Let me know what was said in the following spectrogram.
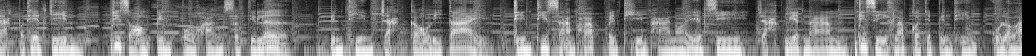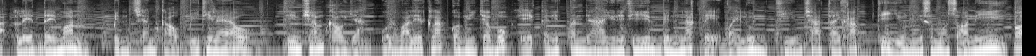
จากประเทศจีน ที่ 2 เป็นโปฮังสติเลอร์ เป็นทีมจากเกาหลีใต้ ทีมที่ 3 ครับเป็นทีมฮานอย FC จากเวียดนาม ทีสี่4 ครับก็จะเป็นทีมอุระวะเลดไดมอนด์เป็นแชมป์เก่าปีที่แล้ว ทีมแชมป์เก่าอย่างอุรวาเลสครับ ก็มีเจ้าบุ๊กเอกนิตปัญญาอยู่ในทีม เป็นนักเตะวัยรุ่นทีมชาติไทยครับ ที่อยู่ในสโมสรนี้ ก็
